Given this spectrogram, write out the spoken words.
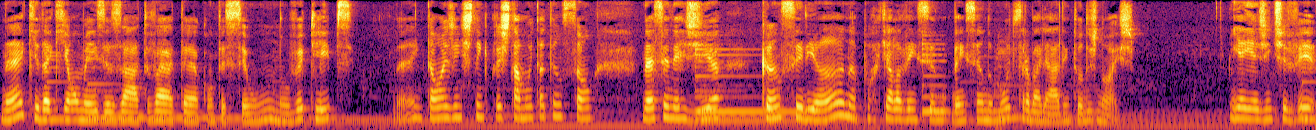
né? que daqui a um mês exato vai até acontecer um novo eclipse. Né? Então a gente tem que prestar muita atenção nessa energia canceriana, porque ela vem sendo, vem sendo muito trabalhada em todos nós. E aí a gente vê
